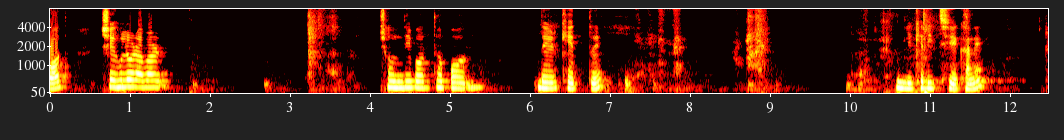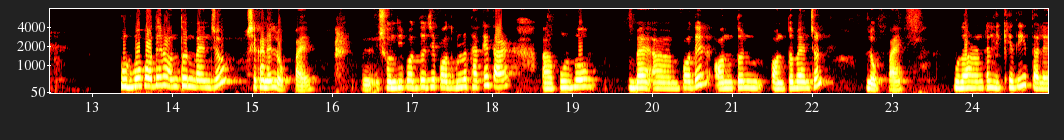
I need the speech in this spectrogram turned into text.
পদ, সেগুলোর আবার সন্ধিবদ্ধ পদের ক্ষেত্রে। লিখে দিচ্ছি এখানে। পূর্বপদের অন্তন ব্যঞ্জন সেখানে লোপ পায়। উম, সন্ধিবদ্ধ যে পদগুলো থাকে তার পূর্ব পদের অন্তন অন্তব্যঞ্জন লোপ পায়। উদাহরণটা লিখে দিই তাহলে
